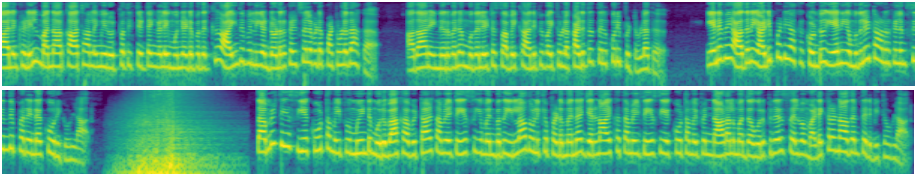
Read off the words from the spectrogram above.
காலங்களில் மன்னார் காற்றாலை மீன் உற்பத்தி திட்டங்களை முன்னெடுப்பதற்கு ஐந்து மில்லியன் டாலர்கள் செலவிடப்பட்டுள்ளதாக அதானி நிறுவனம் முதலீட்டு சபைக்கு அனுப்பி வைத்துள்ள கடிதத்தில் குறிப்பிட்டுள்ளது. எனவே அதனை அடிப்படையாக கொண்டு ஏனைய முதலீட்டாளர்களும் சிந்திப்பர் என கூறியுள்ளார். தமிழ் தேசிய கூட்டமைப்பு மீண்டும் உருவாகாவிட்டால் தமிழ் தேசியம் என்பது இல்லாதொழிக்கப்படும் என ஜனநாயக தமிழ் தேசிய கூட்டமைப்பின் நாடாளுமன்ற உறுப்பினர் செல்வம் அடைக்கலநாதன் தெரிவித்துள்ளார்.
